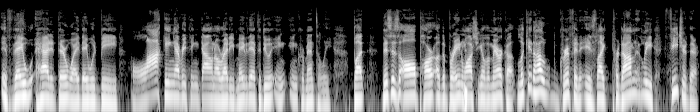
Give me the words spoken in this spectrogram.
if they had it their way, they would be locking everything down already. Maybe they have to do it in- incrementally, but this is all part of the brainwashing of America. Look at how Griffin is like predominantly featured there.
